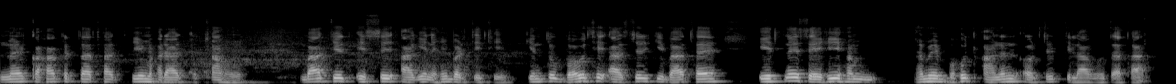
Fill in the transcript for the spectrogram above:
मैं कहा करता था, जी महाराज अच्छा हूँ। बातचीत इससे आगे नहीं बढ़ती थी। किंतु बहुत ही आश्चर्य की बात है कि इतने से ही हम, हमें बहुत आनंद और तृप्ति लाभ होता था।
